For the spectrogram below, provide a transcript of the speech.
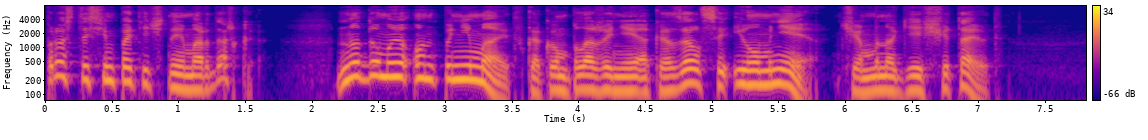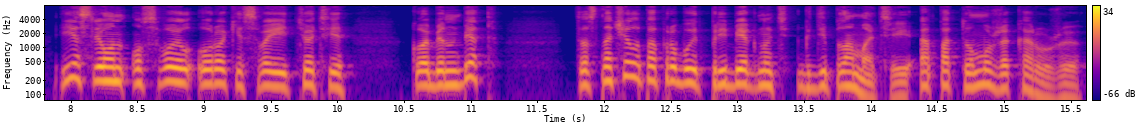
просто симпатичная мордашка, но, думаю, он понимает, в каком положении оказался и умнее, чем многие считают. Если он усвоил уроки своей тети Кобин Бет, то сначала попробует прибегнуть к дипломатии, а потом уже к оружию.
